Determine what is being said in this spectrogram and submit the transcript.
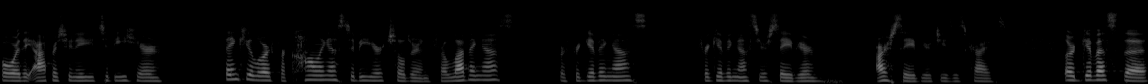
for the opportunity to be here. Thank you, Lord, for calling us to be your children, for loving us, for forgiving us, for giving us your Savior, our Savior, Jesus Christ. Lord, give us the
